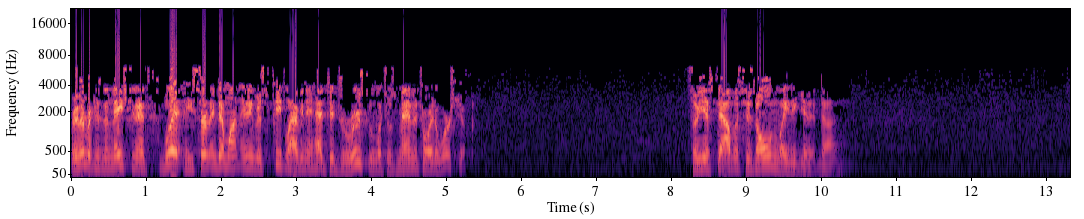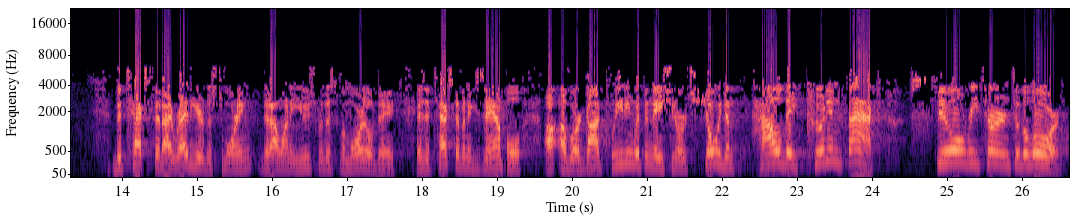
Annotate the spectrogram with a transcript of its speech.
Remember, because the nation had split, he certainly didn't want any of his people having to head to Jerusalem, which was mandatory to worship. So he established his own way to get it done. The text that I read here this morning that I want to use for this Memorial Day is a text of an example uh, of where God pleading with the nation or showing them how they could, in fact, still return to the Lord.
